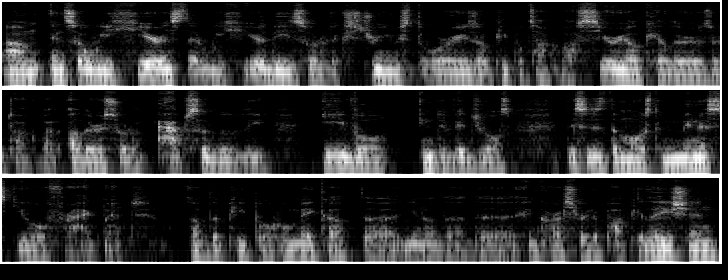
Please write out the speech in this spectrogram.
Um, and so we hear instead we hear these sort of extreme stories or people talk about serial killers or talk about other sort of absolutely evil individuals. This is the most minuscule fragment of the people who make up the you know the the incarcerated population,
